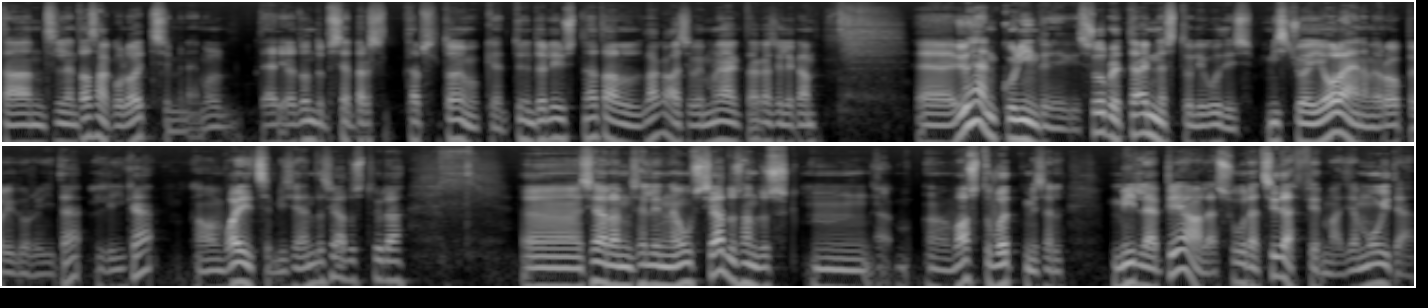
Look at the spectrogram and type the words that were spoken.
ta on selline tasakaalu otsimine, mul ja tundub, seepärast täpselt toimubki, et nüüd oli just nädal tagasi või mõni aeg tagasi oli ka eh, Ühendkuningriigis, Suurbritanniast tuli uudis, mis ju ei ole enam Euroopa Liidu liide, liige, valitseb iseenda seaduste üle. Eh, seal on selline uus seadusandlus mm, vastuvõtmisel, mille peale suured sidefirmad ja muide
